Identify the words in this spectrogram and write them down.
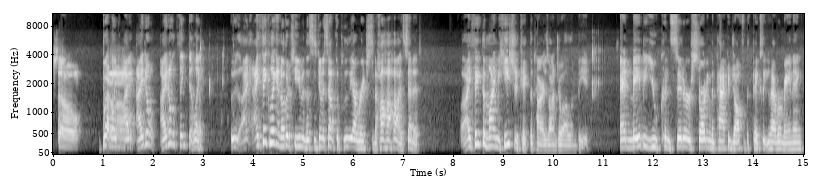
So But I like know. I, I don't I don't think that like I, I think like another team, and this is going to sound completely outrageous, and ha ha ha, I said it. I think the Miami Heat should kick the tires on Joel Embiid, and maybe you consider starting the package off with the picks that you have remaining.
